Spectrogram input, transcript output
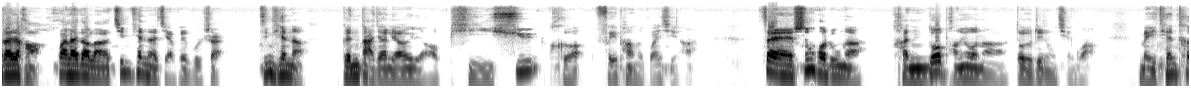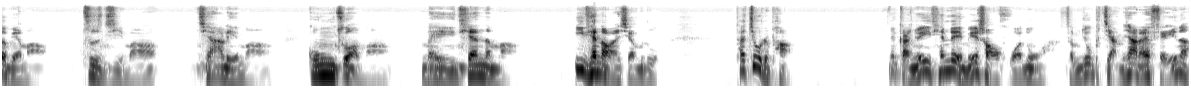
大家好，欢迎来到了今天的减肥不事儿。今天呢，跟大家聊一聊脾虚和肥胖的关系哈。在生活中呢，很多朋友呢都有这种情况，每天特别忙，自己忙，家里忙，工作忙，每天的忙，一天到晚闲不住，他就是胖。那感觉一天这也没少活动啊，怎么就减不下来肥呢？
